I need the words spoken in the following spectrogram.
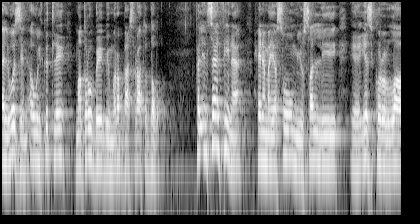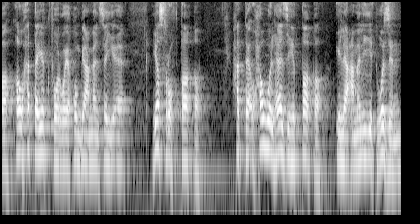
الوزن أو الكتلة مضروبة بمربع سرعة الضوء. فالإنسان فينا حينما يصوم يصلي يذكر الله أو حتى يكفر ويقوم بأعمال سيئة يصرف طاقة. حتى أحول هذه الطاقة إلى عملية وزن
